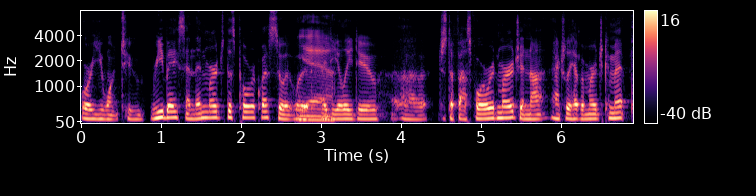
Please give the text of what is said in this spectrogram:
or you want to rebase and then merge this pull request. So it would Yeah. ideally do uh, just a fast forward merge and not actually have a merge commit.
